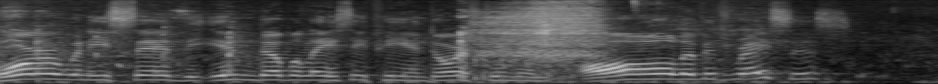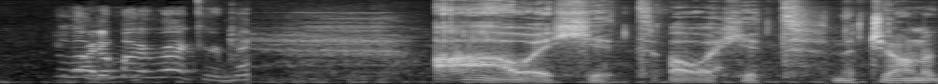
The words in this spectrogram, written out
Or when he said the NAACP endorsed him in all of its races. Look at my record, man. A, ovo je hit, ovo je hit. Znači, ono,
